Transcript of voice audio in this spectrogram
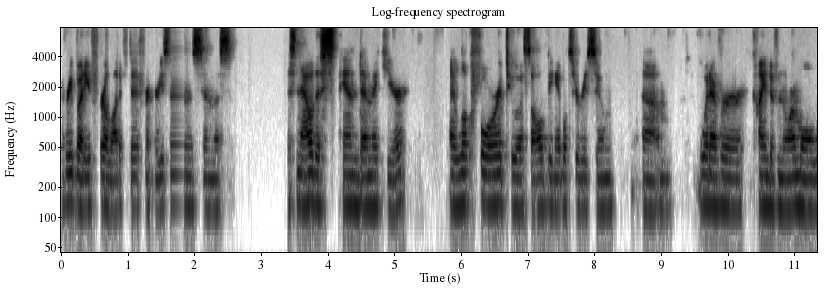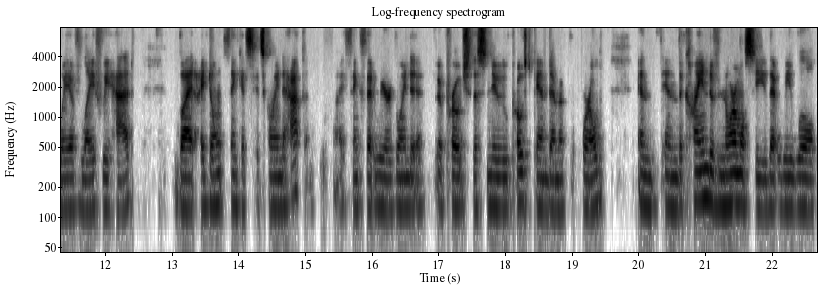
everybody for a lot of different reasons in this this now this pandemic year I look forward to us all being able to resume um, whatever kind of normal way of life we had. But I don't think it's it's going to happen. I think that we are going to approach this new post-pandemic world, and and the kind of normalcy that we will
